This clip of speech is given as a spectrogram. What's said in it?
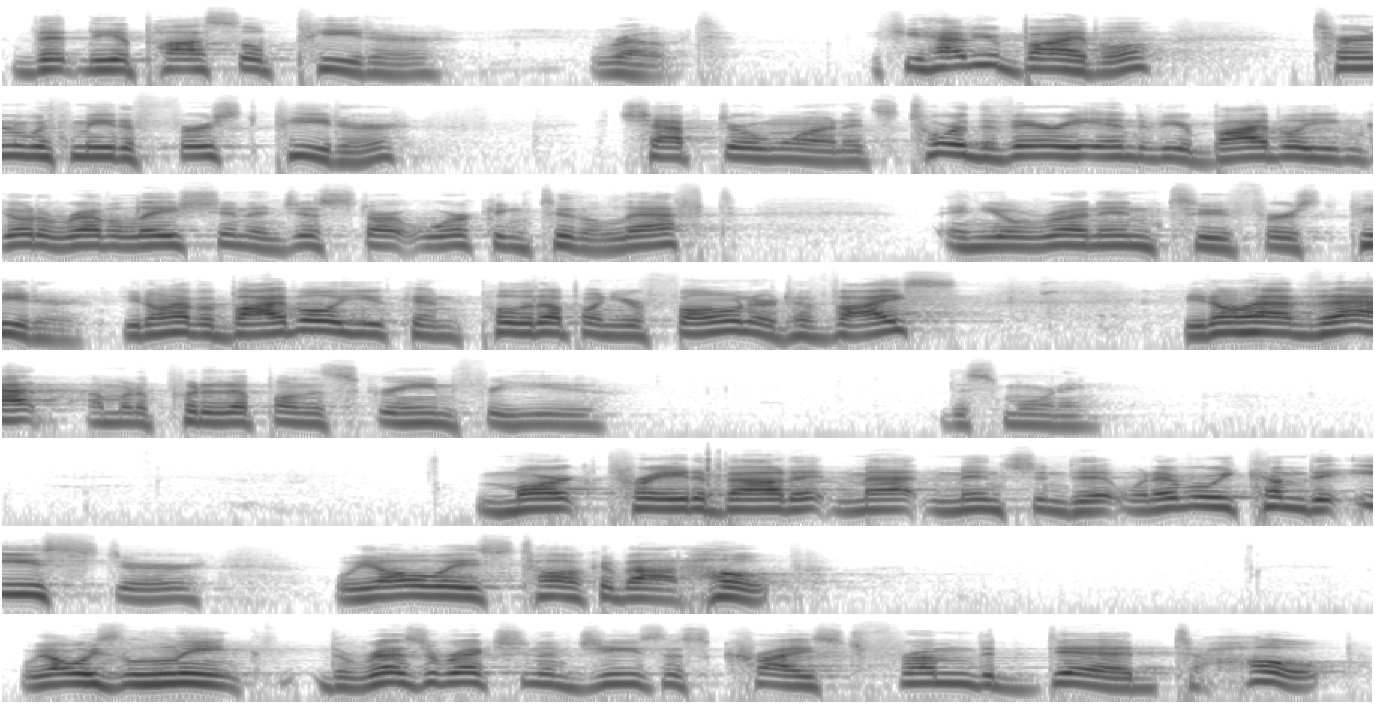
that the Apostle Peter wrote. If you have your Bible, turn with me to 1 Peter chapter 1. It's toward the very end of your Bible. You can go to Revelation and just start working to the left, and you'll run into 1 Peter. If you don't have a Bible, you can pull it up on your phone or device. If you don't have that, I'm going to put it up on the screen for you this morning. Mark prayed about it, Matt mentioned it. Whenever we come to Easter, we always talk about hope. We always link the resurrection of Jesus Christ from the dead to hope.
